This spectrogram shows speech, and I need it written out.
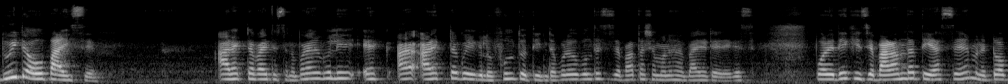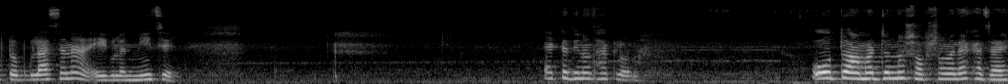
দুইটা ও পাইছে। আরেকটা পাইতেছে না। পরে আমি বলি, এক, আর- আরেকটা কই গেলো? ফুল তো তিনটা। পরে ও বলতেছে যে বাতাসে মনে হয় বাইরে টাইরে গেছে। পরে দেখি যে বারান্দাতে আছে মানে টপ টপগুলো আছে না এইগুলোর নিচে। একটা দিনও থাকল না। ও তো আমার জন্য সব সময় দেখা যায়,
